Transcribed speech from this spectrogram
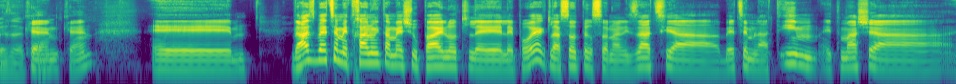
כזה כן כן. ואז בעצם התחלנו איתם איזשהו פיילוט לפרויקט לעשות פרסונליזציה בעצם להתאים את מה שהלקוח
